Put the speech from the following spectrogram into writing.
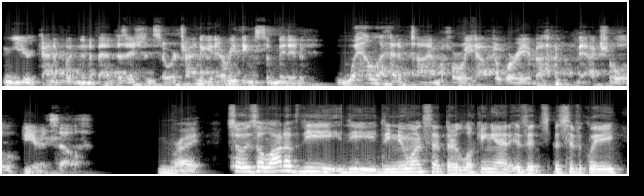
you're kind of putting in a bad position. So we're trying to get everything submitted well ahead of time before we have to worry about the actual beer itself. Right. So is a lot of the the the nuance that they're looking at is it specifically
